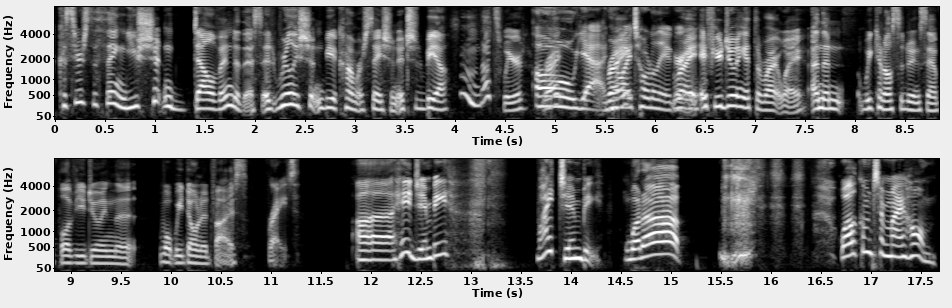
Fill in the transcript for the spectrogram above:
because here's the thing you shouldn't delve into this. It really shouldn't be a conversation. It should be a, hmm, that's weird. Oh, right? yeah. No, Right? I totally agree. Right. If you're doing it the right way. And then we can also do an example of you doing the, what we don't advise. Right. Uh, hey, Jimby. Why Jimby? What up? Welcome to my home.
